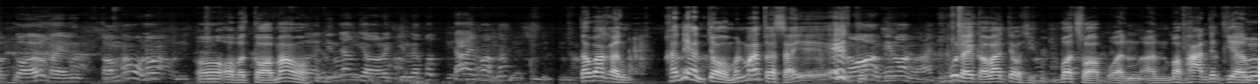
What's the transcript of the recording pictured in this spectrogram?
องตัวไปต่อเมาเนาะอ๋ออบตเมา เออกินอย่างเดียวอะไรกินแล้วบ่ได้พร้อมนะแต่ว่ากันคะแนนเจ้ามันมาแต่ไสเอ๊ะน้องพี่น้องหลายผู้ใดก็ว่าเจ้าสิบ่สอบอันอันบ่ผ่านจักเที่ยเออ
